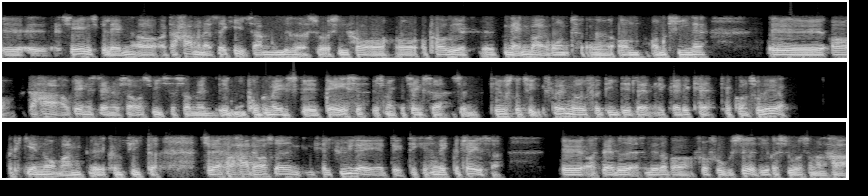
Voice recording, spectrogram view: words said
øh, asiatiske lande, og, og der har man altså ikke helt samme muligheder, så at sige, for at, at, at påvirke øh, den anden vej rundt øh, om, om Kina. Øh, og der har Afghanistan jo så også vist sig som en, en problematisk øh, base, hvis man kan tænke sig sådan geostrategisk på den måde, fordi det er et land, man ikke rigtig kan, kan kontrollere og det giver enormt mange øh, konflikter. Så derfor har det også været en, en kalkyl af, at det, det kan simpelthen ikke betale sig. Øh, og derved altså netop at få fokuseret de ressourcer, man har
